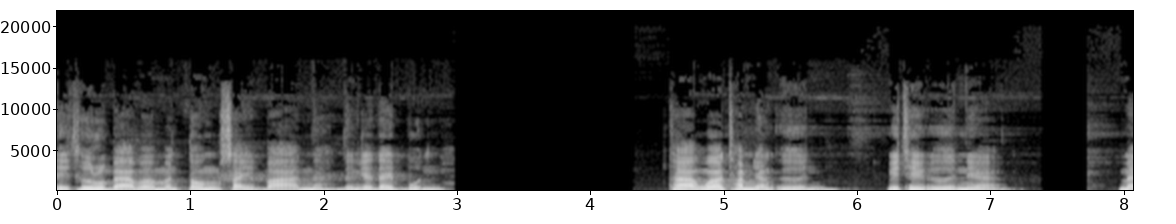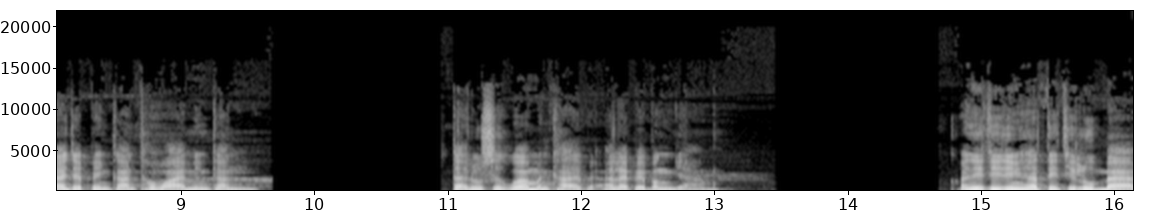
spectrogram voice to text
ติดที่รูปแบบว่ามันต้องใส่บาตรนะถึงจะได้บุญ ถ้าหากว่าทำอย่างอื่น วิธีอื่นเนี่ย แม้จะเป็นการถวายเหมือนกัน แต่รู้สึกว่ามันขายอะไรไปบางอย่าง อันนี้ที่จริงถ้าติดที่รูปแบบ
